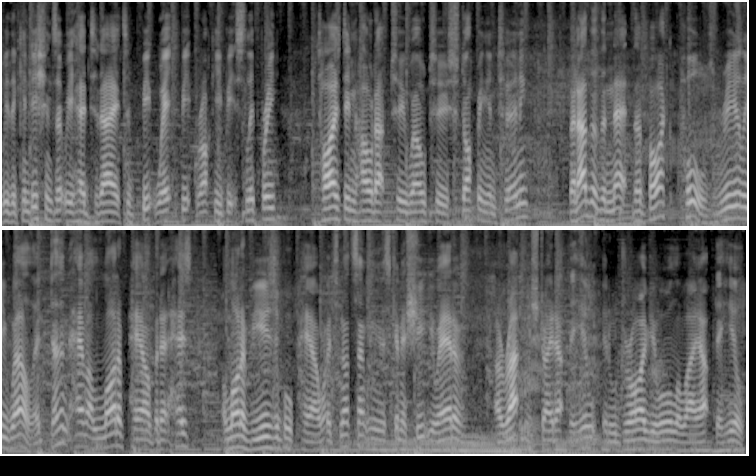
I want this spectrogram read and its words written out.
With the conditions that we had today, it's a bit wet, bit rocky, bit slippery. Tyres didn't hold up too well to stopping and turning, but other than that, the bike pulls really well. It doesn't have a lot of power, but it has a lot of usable power. It's not something that's going to shoot you out of a rut and straight up the hill. It'll drive you all the way up the hill.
